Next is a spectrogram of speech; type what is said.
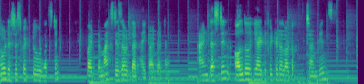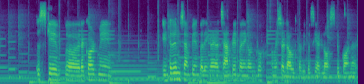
No disrespect to Dustin, but Max deserved that hype at that time. And Dustin, although he had defeated a lot of champions, उसके रिकॉर्ड में इंटरिम चैंपियन बनेगा या चैंपियन बनेगा उनको हमेशा डाउट था बिकॉज ही हैड लॉस्ट टू कॉर्नर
